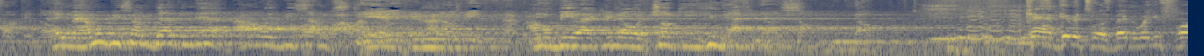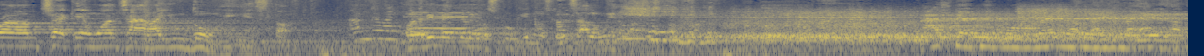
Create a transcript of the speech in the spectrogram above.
fucking know. Hey man, I'm gonna be something debonair. I always be something Wow, I scary. believe You it. I know? believe it. I believe I'm gonna be like, you know, a chunky Hugh Hefner or something, you know. Cam, give it to us, baby. Where you from? Check in one time. How you doing and stuff. I'm doing good. Well, let me make the little spooky noise because it's Halloween around this motherfucker. I scare people on regular days. Happy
